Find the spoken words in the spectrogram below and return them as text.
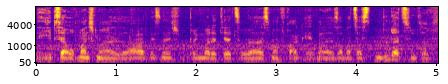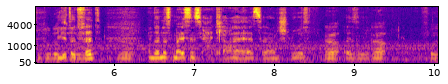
da gibt es ja auch manchmal, so, ja, weiß nicht, bringen wir das jetzt? Oder dass man fragt, ey, was sagst denn du dazu? Sagst du Wie geht das dazu? fit? Ja. Und dann ist meistens, ja klar, ey, ist ja ein Schluss. Ja. Also, Ja, voll.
